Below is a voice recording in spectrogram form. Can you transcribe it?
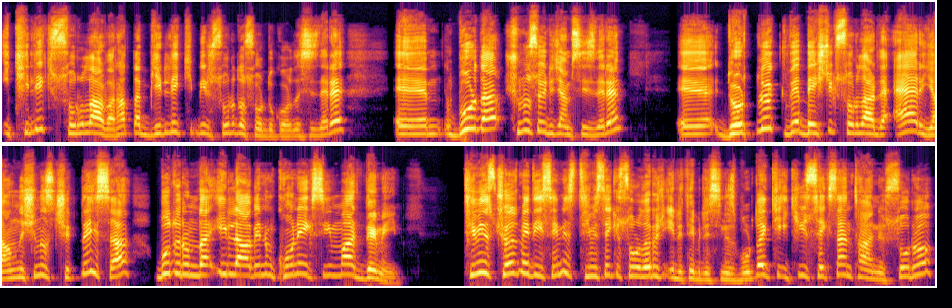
ikilik sorular var. Hatta birlik bir soru da sorduk orada sizlere. E, burada şunu söyleyeceğim sizlere e, dörtlük ve beşlik sorularda eğer yanlışınız çıktıysa bu durumda illa benim konu eksiğim var demeyin. Twins çözmediyseniz Twins'teki soruları iletebilirsiniz burada ki 280 tane soru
